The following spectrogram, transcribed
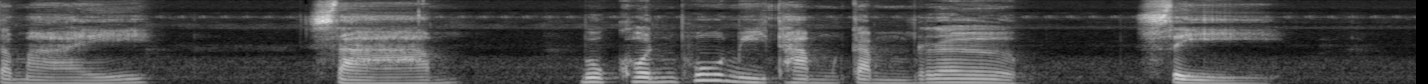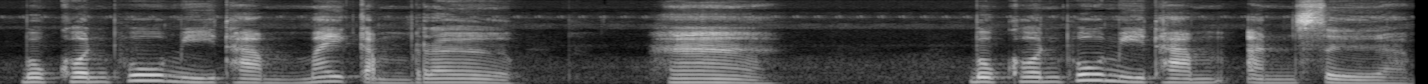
สมัยสามบุคคลผู้มีธรรมกำเริบสี่ บุคคลผู้มีธรรมไม่กำเริบ 5. บุคคลผู้มีธรรมอันเสื่อม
